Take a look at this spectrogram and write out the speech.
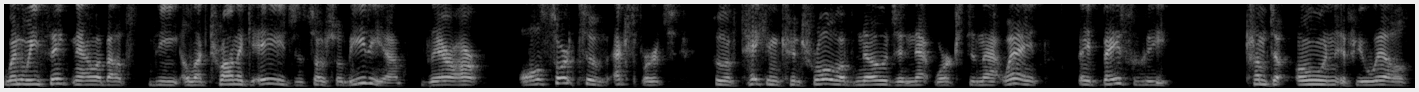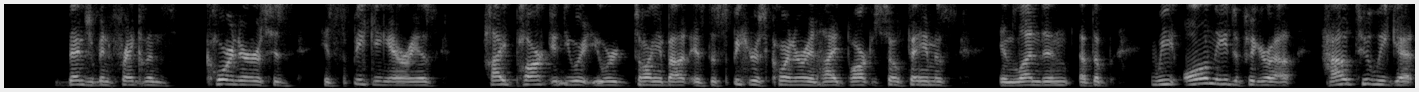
when we think now about the electronic age and social media, there are all sorts of experts who have taken control of nodes and networks in that way. They've basically come to own, if you will, Benjamin Franklin's corners, his his speaking areas. Hyde Park, and you were you were talking about is the speaker's corner in Hyde Park is so famous in London. At the we all need to figure out how do we get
